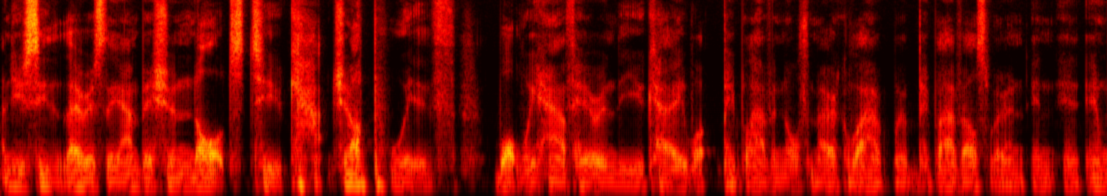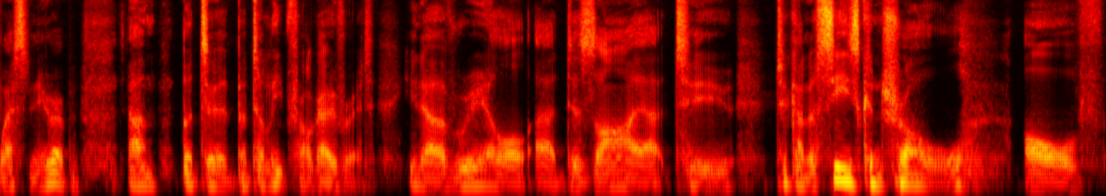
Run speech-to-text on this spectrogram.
and you see that there is the ambition not to catch up with what we have here in the UK, what people have in North America, what, have, what people have elsewhere in, in, in Western Europe, um, but to but to leapfrog over it. You know, a real uh, desire to to kind of seize control of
